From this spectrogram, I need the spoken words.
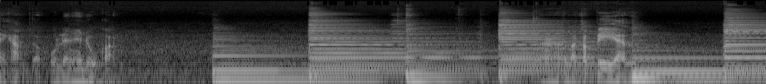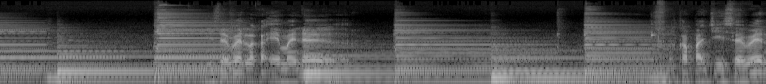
นะครับเดี๋ยวครูเล่นให้ดูก่อนอ่าแล้วก็เปลี่ยน E7 แล้วก็ A minor แล้วก็ไป G7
